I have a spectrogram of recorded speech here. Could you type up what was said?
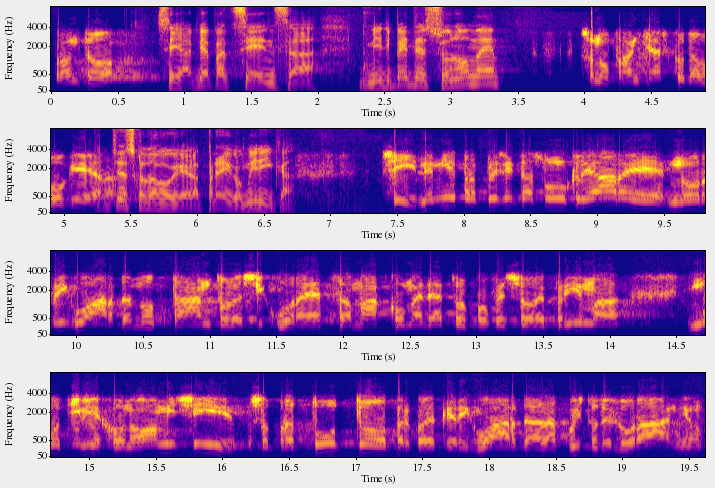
Pronto? Sì, abbia pazienza. Mi ripete il suo nome? Sono Francesco da Voghera. Francesco da Voghera, prego, mi dica. Sì, le mie perplessità sul nucleare non riguardano tanto la sicurezza, ma come ha detto il professore prima, motivi economici, soprattutto per quel che riguarda l'acquisto dell'uranio.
